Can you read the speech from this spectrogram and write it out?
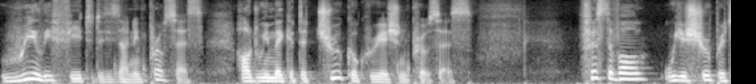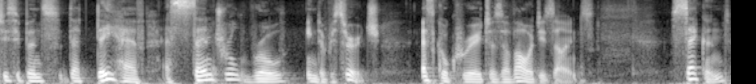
really fit the designing process? How do we make it a true co-creation process? First of all, we assure participants that they have a central role in the research as co-creators of our designs. Second,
